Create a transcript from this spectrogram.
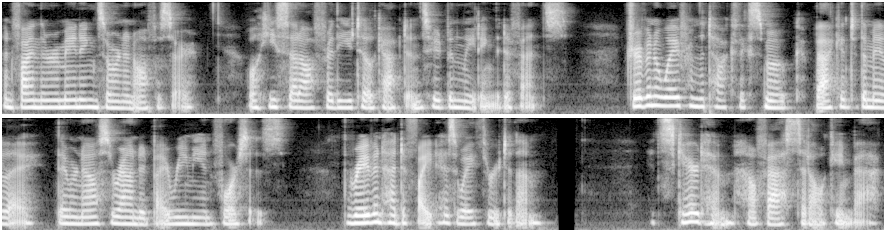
and find the remaining Zornan officer, while he set off for the util captains who'd been leading the defense. Driven away from the toxic smoke back into the melee, they were now surrounded by Remian forces. The Raven had to fight his way through to them. It scared him how fast it all came back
